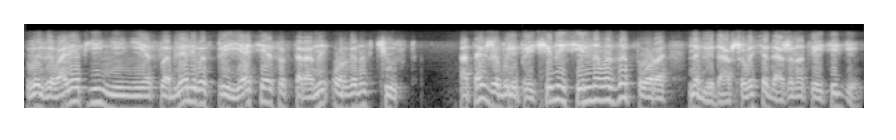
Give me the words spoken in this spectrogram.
вызывали опьянение и ослабляли восприятие со стороны органов чувств, а также были причиной сильного запора, наблюдавшегося даже на третий день.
